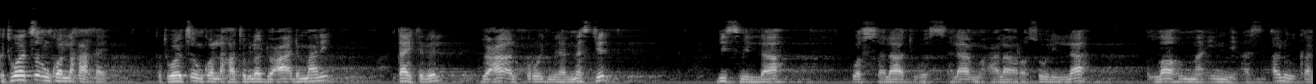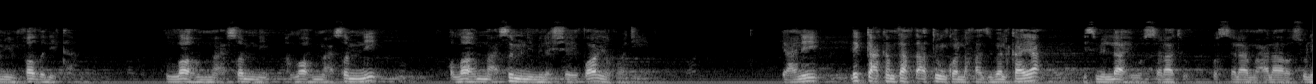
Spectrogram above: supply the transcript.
ክትወፅእ እንከለኻኸ ክትወፅእ እንከለኻ ትብሎ ዱዓእ ድማ እንታይ ትብል ዱዓእ ኣልክሩጅ ምና ልመስጅድ ብስሚ ላህ ወሰላቱ ወሰላሙ ዓላ ረሱል ላህ ኣላሁማ እኒ ኣስኣሉካ ምን ፈضሊካ ኣላሁማ ኣዕሰምኒ ኣላሁመ ኣዕስምኒ ምነ ሸይጣን ረጂም ያኒ ልክዕ ከምታ ክትኣትው ከለኻ ዝበልካያ ብስሚ ላሂ ወሰላቱ ወሰላሙ ዓላ ረሱሊ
